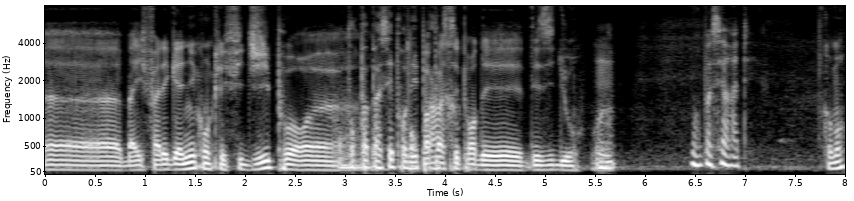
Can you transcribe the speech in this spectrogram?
Euh, bah, il fallait gagner contre les Fidji pour euh, Pour pas passer pour, pour des pas peintres. passer pour des, des idiots. Voilà. Mm. Bon, bah, c'est raté. Comment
